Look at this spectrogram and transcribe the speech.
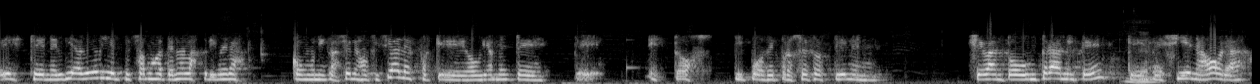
este, en el día de hoy empezamos a tener las primeras comunicaciones oficiales porque obviamente este, estos tipos de procesos tienen llevan todo un trámite que recién ahora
